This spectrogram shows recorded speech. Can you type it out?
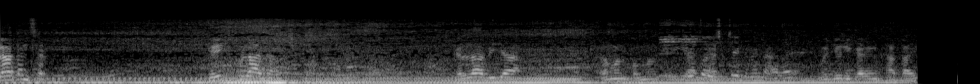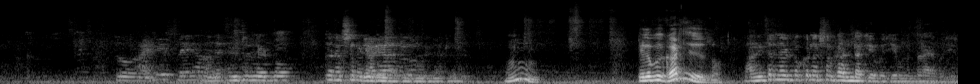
ખુલ્લા હતા ને સર ફ્રીજ ખુલ્લા હતા ગલ્લા બીજા રમણ ભમણ કરી ગયા. મજૂરી કરીને ખાતા. તો ઇન્ટરનેટનું કનેક્શન કાઢી નાખ્યું એ લોકોએ કાઢી દીધું આ ઇન્ટરનેટનું કનેક્શન કાઢી નાખ્યું પછી એમને ભરાયા પછી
